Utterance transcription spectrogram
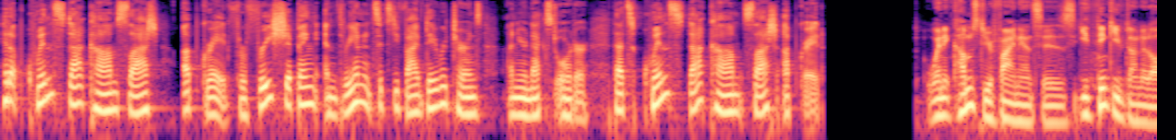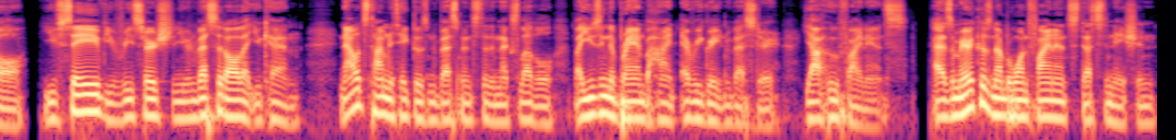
Hit up quince.com slash upgrade for free shipping and 365 day returns on your next order. That's quince.com slash upgrade. when it comes to your finances, you think you've done it all. You've saved, you've researched, and you've invested all that you can. Now it's time to take those investments to the next level by using the brand behind every great investor, Yahoo Finance. As America's number one finance destination,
